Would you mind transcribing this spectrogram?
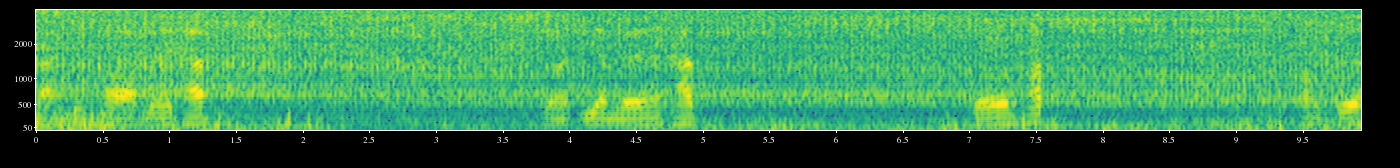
สันทุกขอบเลยครับ ยอดเยี่ยมเลยนะครับเดิมครับห้องเครื่อง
